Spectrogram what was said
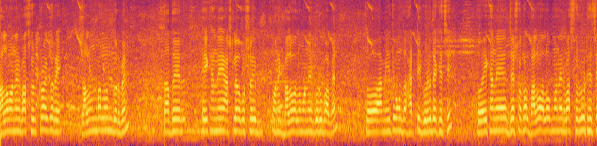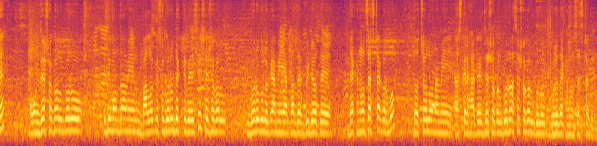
ভালো মানের বাছুর ক্রয় করে লালন পালন করবেন, তাদের এইখানে আসলে অবশ্যই অনেক ভালো ভালো মানের গরু পাবেন। তো আমি ইতিমধ্যে হাটটি ঘুরে দেখেছি। তো এখানে যে সকল ভালো ভালো মানের বাছুর উঠেছে এবং যে সকল গরু ইতিমধ্যে আমি ভালো কিছু গরু দেখতে পেয়েছি সেই সকল গরুগুলোকে আমি আপনাদের ভিডিওতে দেখানোর চেষ্টা করব। তো চলুন আমি আজকের হাটের যে সকল গরু আছে, সকলগুলো ঘুরে দেখানোর চেষ্টা করব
